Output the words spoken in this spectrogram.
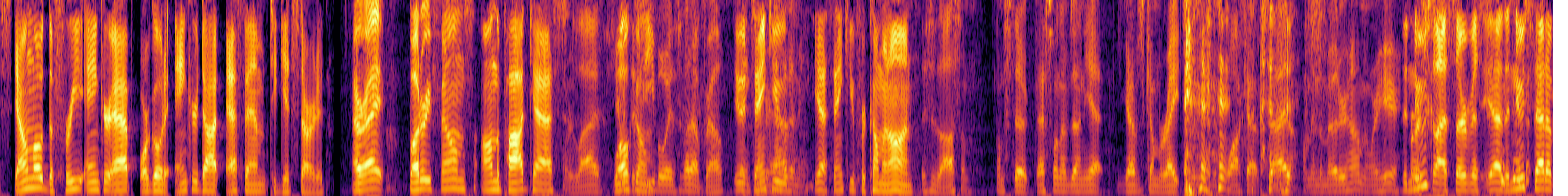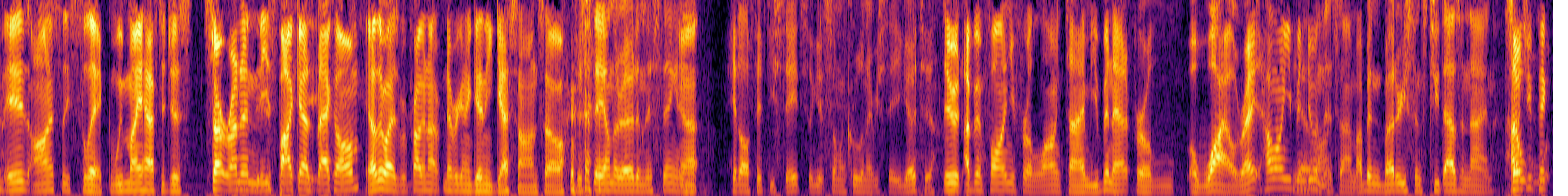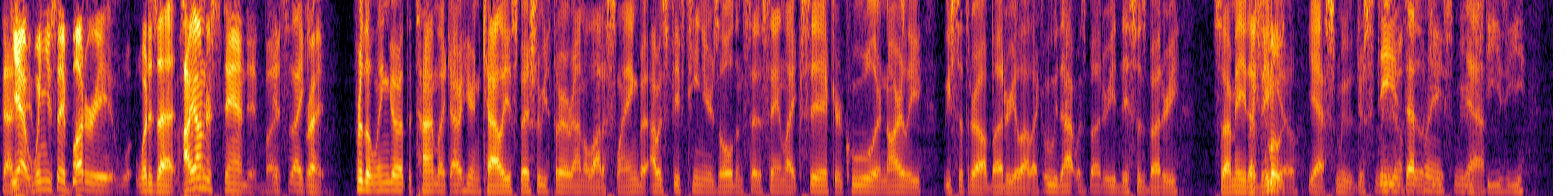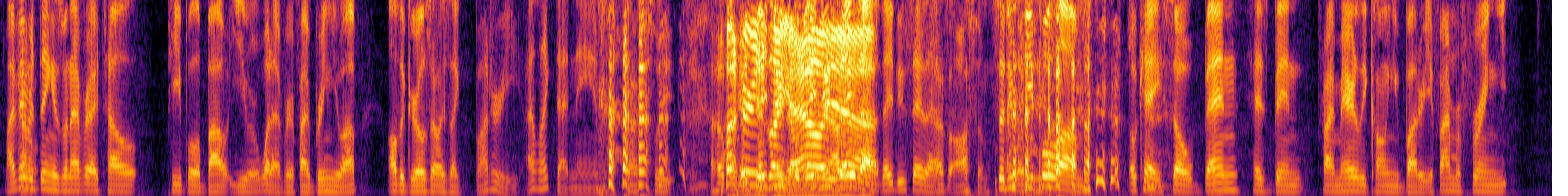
Download the free Anchor app or go to anchor.fm to get started. All right, Buttery Films on the podcast. We're live. Here Welcome. with the Boys. What up, bro? Dude, Thank thank, you you. me. Yeah, thank you for coming on. This is awesome. I'm stoked. Best one I've done yet. You guys come right to me. I just walk outside. I'm in the motorhome and we're here. The First new class service. Yeah, the new setup is honestly slick. We might have to just Start running these podcasts back home. otherwise we're probably not never going to get any guests on, so just stay on the road in this thing and yeah. Hit all 50 states. You'll get someone cool in every state you go to. Dude, I've been following you for a long time. You've been at it for a, a while, right? How long you been Yeah, doing long this? Time. I've been buttery since 2009. How'd you pick that Yeah, name? when you say buttery, what is that? I understand it, but It's like right. for the lingo at the time, like out here in Cali, especially, we throw around a lot of slang. But I was 15 years old. Instead of saying like sick or cool or gnarly, we used to throw out buttery a lot. Like, ooh, that was buttery. This was buttery. So I made Like a smooth. video. Yeah, smooth. Just Steez, smooth, silky, definitely, smooth, yeah. steezy. My favorite thing is whenever I tell people about you or whatever, if I bring you up, all the girls are always like, Buttery. I like that name. That's sweet. I hope I Buttery get is they do, like, they good- do yeah. say that. They do say that. That's awesome. so do love to hear people um okay, so Ben has been primarily calling you Buttery. If I'm referring y-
